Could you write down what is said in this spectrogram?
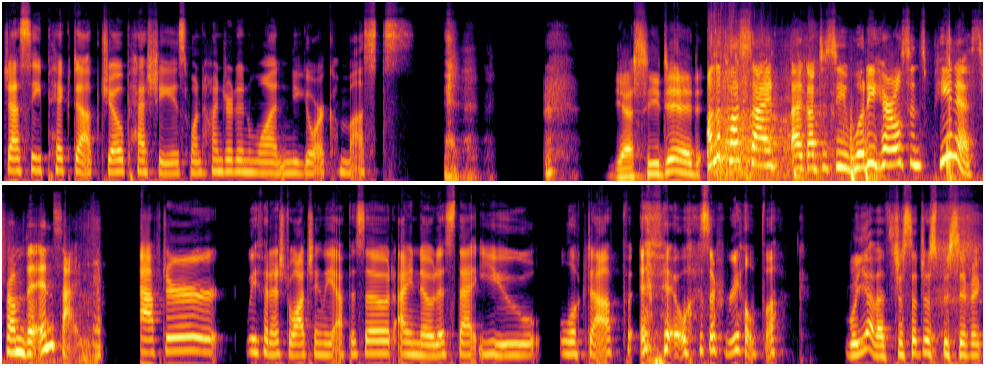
Jesse picked up Joe Pesci's 101 New York Musts. Yes, he did. On the plus side, I got to see Woody Harrelson's penis from the inside. After we finished watching the episode, I noticed that you looked up if it was a real book. Well, yeah, that's just such a specific.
